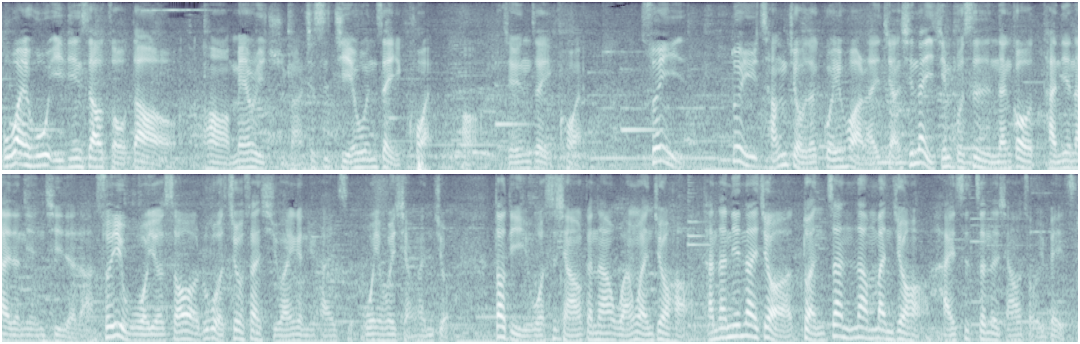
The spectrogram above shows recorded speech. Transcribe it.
不外乎一定是要走到哦 marriage 嘛，就是结婚这一块，哦，结婚这一块。所以对于长久的规划来讲，现在已经不是能够谈恋爱的年纪的啦。所以我有时候如果就算喜欢一个女孩子，我也会想很久，到底我是想要跟她玩玩就好，谈谈恋爱就好，短暂浪漫就好，还是真的想要走一辈子？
